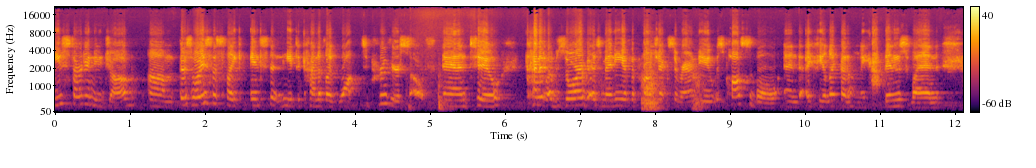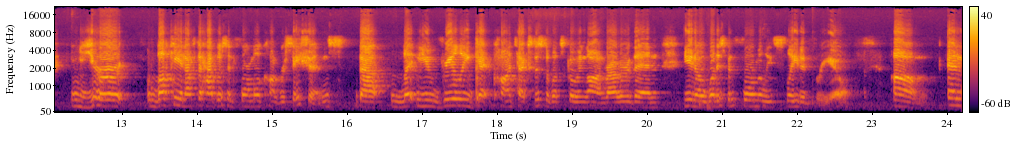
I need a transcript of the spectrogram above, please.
you start a new job, um, there's always this like instant need to kind of like want to prove yourself and to kind of absorb as many of the projects around you as possible. And I feel like that only happens when you're lucky enough to have those informal conversations that let you really get context as to what's going on rather than you know what has been formally slated for you um, and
